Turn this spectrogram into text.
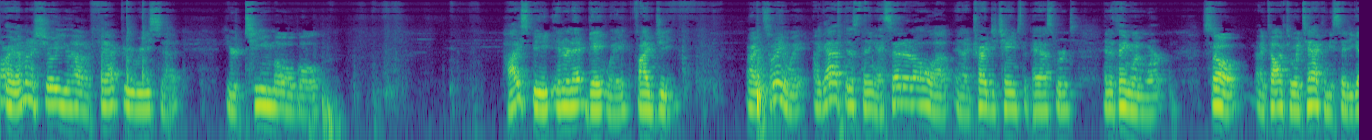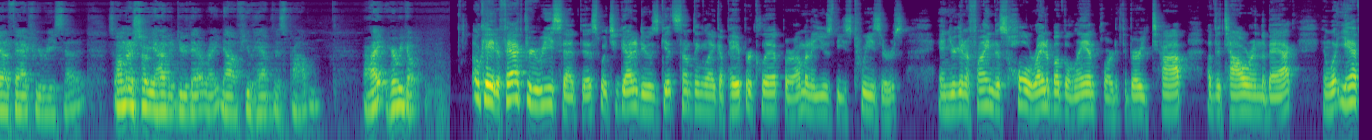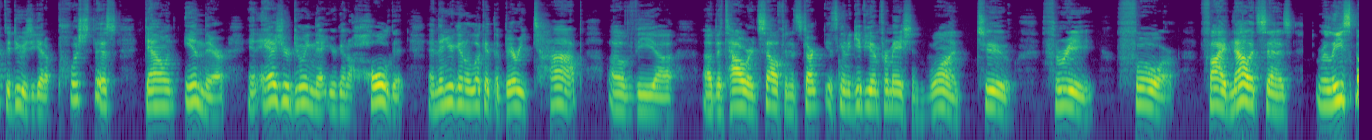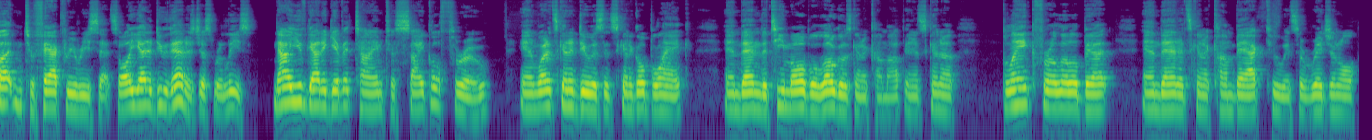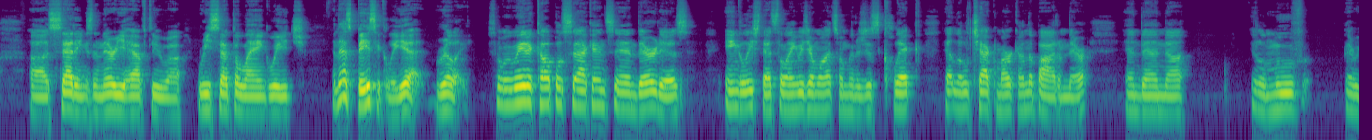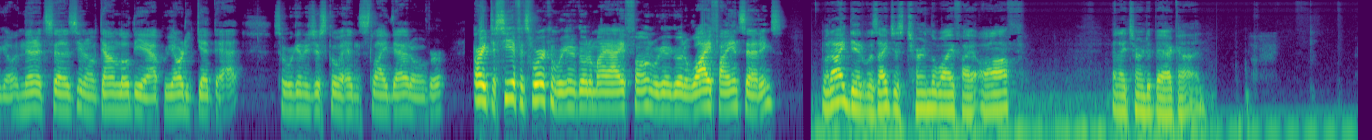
All right, I'm going to show you how to factory reset your T-Mobile high-speed internet gateway 5G. All right, so anyway, I got this thing, I set it all up, and I tried to change the passwords, and the thing wouldn't work. So I talked to a tech, and he said, you got to factory reset it. So I'm going to show you how to do that right now if you have this problem. All right, here we go. Okay, to factory reset this, what you got to do is get something like a paper clip, or I'm going to use these tweezers, and you're going to find this hole right above the LAN port at the very top of the tower in the back. And what you have to do is you got to push this down in there. And as you're doing that, you're going to hold it. And then you're going to look at the very top of the, uh, the tower itself, and it start, it's going to give you information. One, two, three, four, five. Now it says release button to factory reset. So all you got to do then is just release. Now you've got to give it time to cycle through and what it's going to do is it's going to go blank, and then the T-Mobile logo is going to come up, and it's going to blink for a little bit, and then it's going to come back to its original uh, settings. And there you have to uh, reset the language. And that's basically it, really. So we wait a couple seconds, and there it is. English, that's the language I want. So I'm going to just click that little check mark on the bottom there. And then uh, it'll move there we go. And then it says, you know, download the app. We already did that. So we're going to just go ahead and slide that over. All right, to see if it's working, we're going to go to my iPhone. We're going to go to Wi-Fi and settings. What I did was I just turned the Wi-Fi off and I turned it back on.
